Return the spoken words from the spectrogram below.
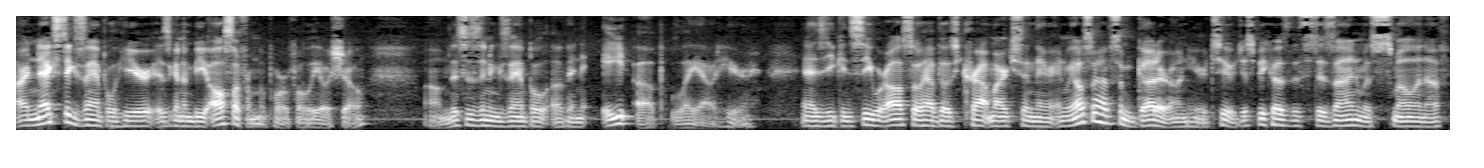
our next example here is going to be also from the portfolio show. Um, this is an example of an 8-up layout here. And as you can see, we also have those crop marks in there. And we also have some gutter on here too, just because this design was small enough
